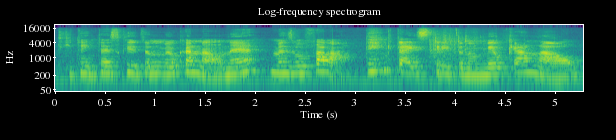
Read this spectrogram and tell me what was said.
que tem que estar tá no meu canal, né? Mas vou falar. Tem que estar tá no meu canal.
